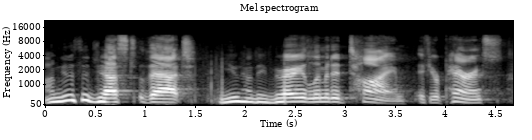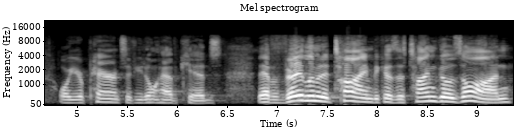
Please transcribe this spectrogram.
I'm going to suggest that you have a very very limited time if your parents or your parents if you don't have kids they have a very limited time because as time goes on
